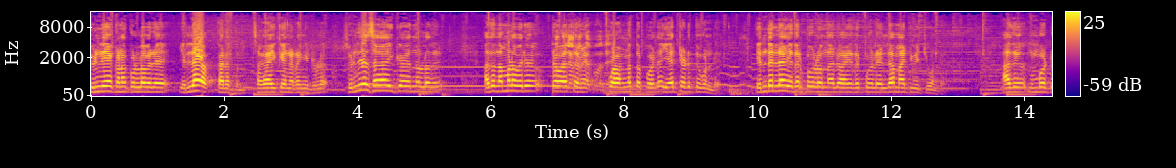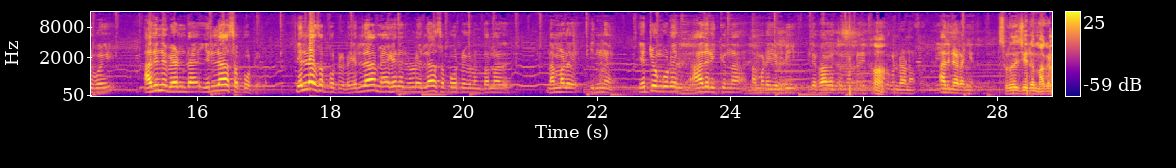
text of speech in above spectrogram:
സുനിതയെ കണക്കുള്ളവരെ എല്ലാ കാലത്തും സഹായിക്കാൻ ഇറങ്ങിയിട്ടുള്ളത്. സുനിതയെ സഹായിക്കുക എന്നുള്ളത് അത് നമ്മളെ ഒരു അംഗത്തെ പോലെ ഏറ്റെടുത്തുകൊണ്ട് എന്തെല്ലാം എതിർപ്പുകൾ വന്നാലും ആ എതിർപ്പുകളെല്ലാം മാറ്റിവെച്ചുകൊണ്ട് അത് മുമ്പോട്ട് പോയി. അതിന് വേണ്ട എല്ലാ സപ്പോർട്ടുകളും എല്ലാ സപ്പോർട്ടുകളും എല്ലാ മേഖലയിലുള്ള എല്ലാ സപ്പോർട്ടുകളും തന്നത് നമ്മൾ ഇന്ന് ഏറ്റവും കൂടുതൽ ആദരിക്കുന്ന നമ്മുടെ എം പിയുടെ ഭാഗത്തു നിന്നുകൊണ്ടാണ് കൊണ്ടാണ് അതിനിറങ്ങിയത്. സുരജിയുടെ മകൾ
